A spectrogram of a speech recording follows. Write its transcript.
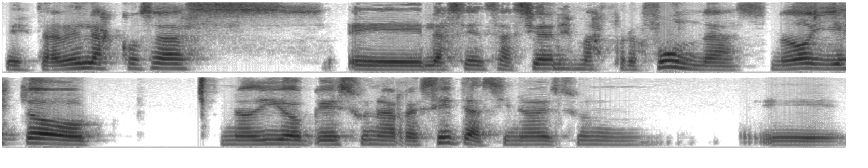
esta vez las cosas, eh, las sensaciones más profundas, ¿no? Y esto no digo que es una receta, sino es un eh,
